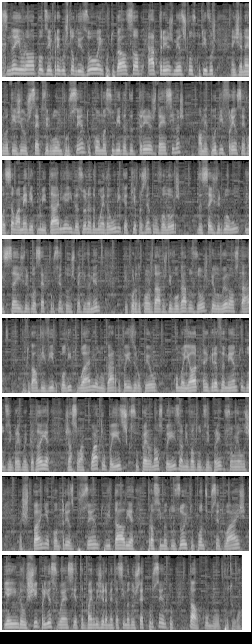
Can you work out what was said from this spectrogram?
Se na Europa o desemprego estabilizou, em Portugal sobe há três meses consecutivos. Em janeiro atingiu os 7,1%, com uma subida de três décimas. Aumentou a diferença em relação à média comunitária e da zona da moeda única, que apresentam valores de 6,1% e 6,7% respectivamente. De acordo com os dados divulgados hoje pelo Eurostat, Portugal divide com a Lituânia o lugar de país europeu com maior agravamento do desemprego em cadeia. Já só há quatro países que superam o nosso país ao nível do desemprego. São eles a Espanha, com 13%, a Itália, próxima dos 8 pontos percentuais, e ainda o Chipre e a Suécia, também ligeiramente acima dos 7%, tal como Portugal.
